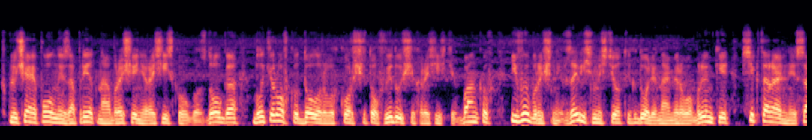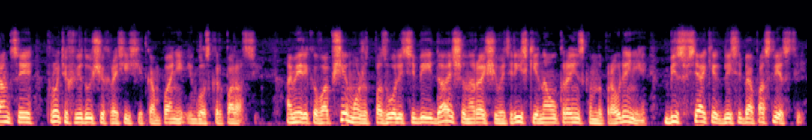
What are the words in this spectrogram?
включая полный запрет на обращение российского госдолга, блокировку долларовых корсчетов ведущих российских банков и выборочные, в зависимости от их доли на мировом рынке, секторальные санкции против ведущих российских компаний и госкорпораций. Америка вообще может позволить себе и дальше наращивать риски на украинском направлении без всяких для себя последствий,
